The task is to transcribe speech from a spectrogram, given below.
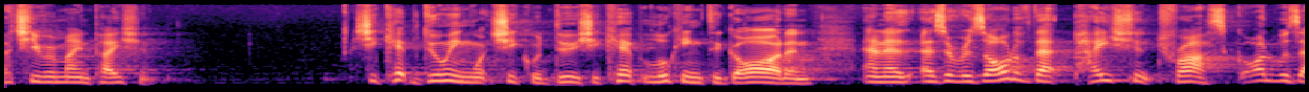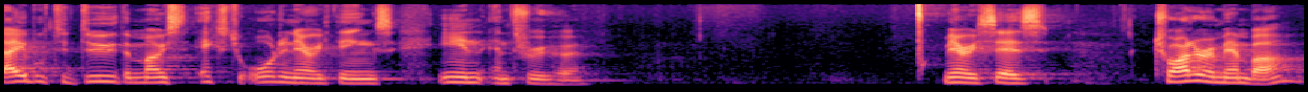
But she remained patient. She kept doing what she could do. She kept looking to God. And, and as, as a result of that patient trust, God was able to do the most extraordinary things in and through her. Mary says, Try to remember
